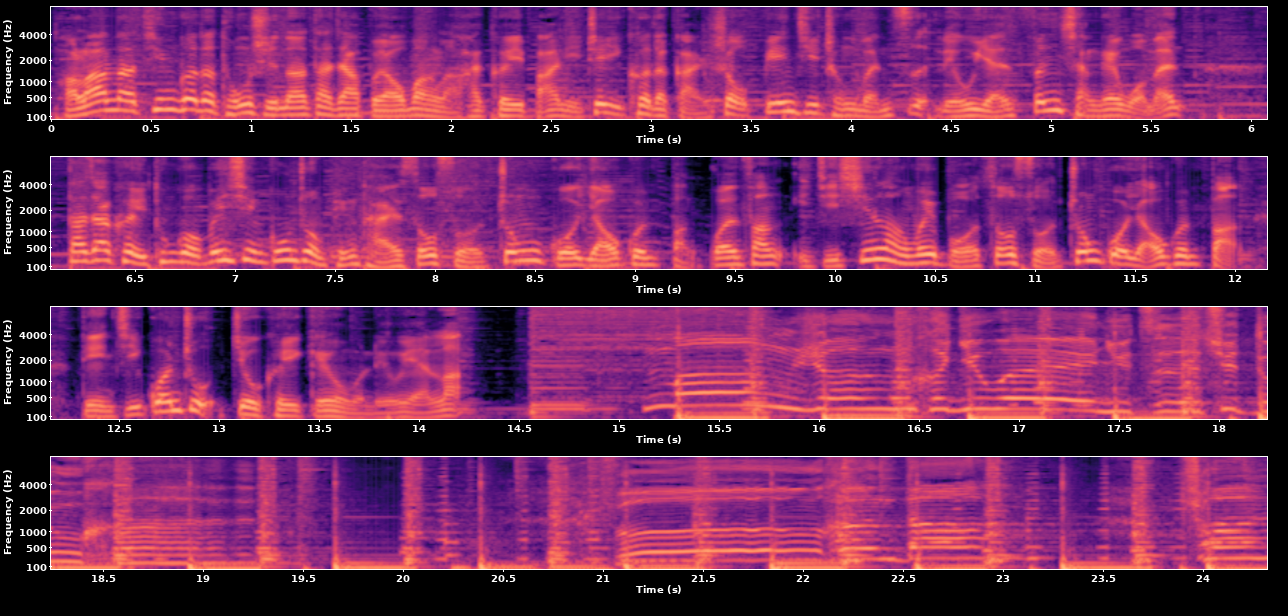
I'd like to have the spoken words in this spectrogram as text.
好了，那听歌的同时呢，大家不要忘了，还可以把你这一刻的感受编辑成文字留言分享给我们。大家可以通过微信公众平台搜索“中国摇滚榜”官方，以及新浪微博搜索“中国摇滚榜”，点击关注就可以给我们留言了。盲人和一位女子去渡海，风很大，船、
